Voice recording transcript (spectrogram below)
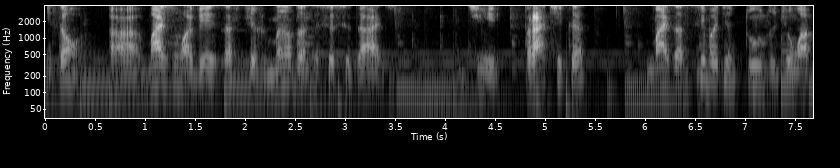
Então, mais uma vez, afirmando a necessidade de prática, mas, acima de tudo, de uma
